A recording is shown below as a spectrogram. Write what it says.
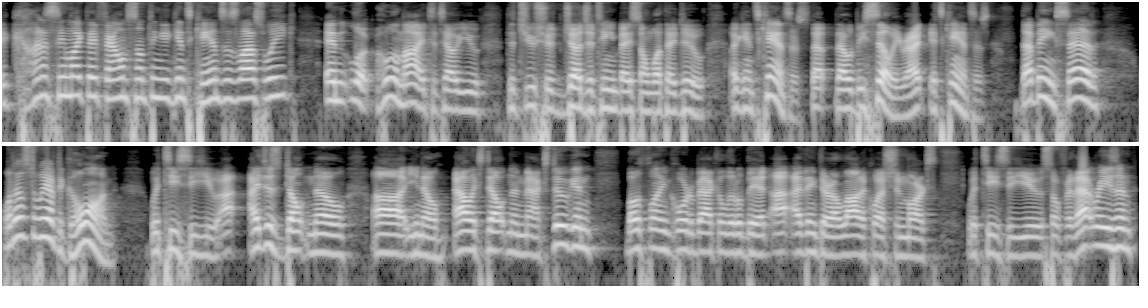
it kind of seemed like they found something against Kansas last week. And look, who am I to tell you that you should judge a team based on what they do against Kansas? That that would be silly, right? It's Kansas. That being said, what else do we have to go on with TCU? I, I just don't know. Uh, you know, Alex Delton and Max Duggan both playing quarterback a little bit. I, I, think there are a lot of question marks with TCU. So for that reason,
